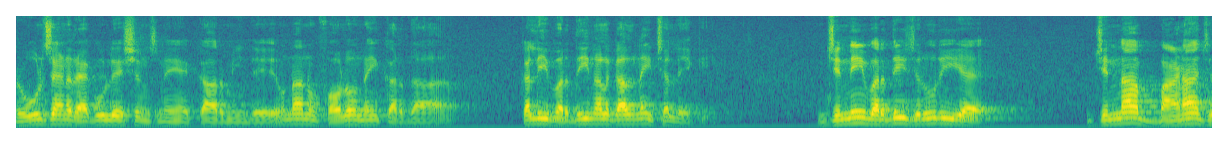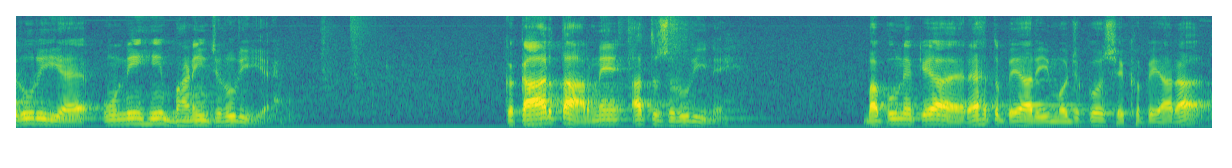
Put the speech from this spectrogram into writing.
ਰੂਲਸ ਐਂਡ ਰੈਗੂਲੇਸ਼ਨਸ ਨੇ ਇੱਕ ਆਰਮੀ ਦੇ, ਉਹਨਾਂ ਨੂੰ ਫੋਲੋ ਨਹੀਂ ਕਰਦਾ। ਕੱਲੀ ਵਰਦੀ ਨਾਲ ਗੱਲ ਨਹੀਂ ਚੱਲੇਗੀ। ਜਿੰਨੀ ਵਰਦੀ ਜ਼ਰੂਰੀ ਹੈ ਜਿੰਨਾ ਬਾਣਾ ਜ਼ਰੂਰੀ ਹੈ ਉਨੀ ਹੀ ਬਾਣੀ ਜ਼ਰੂਰੀ ਹੈ ਕਕਾਰ ਧਾਰਨੇ ਅਤ ਜ਼ਰੂਰੀ ਨੇ। ਬਾਪੂ ਨੇ ਕਿਹਾ ਹੈ, ਰਹਿਤ ਪਿਆਰੀ ਮੁਝ ਕੋ ਸਿੱਖ ਪਿਆਰਾ।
